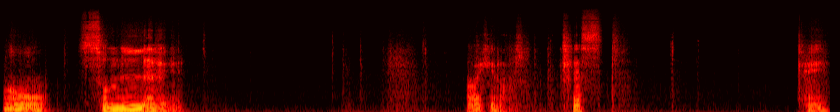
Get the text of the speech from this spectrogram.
Oh, zum Level. Habe ich hier noch Quest? Okay.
